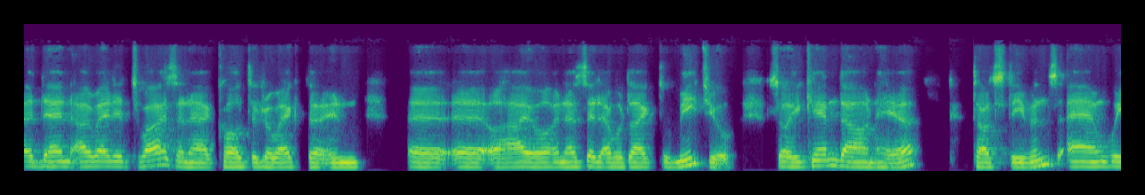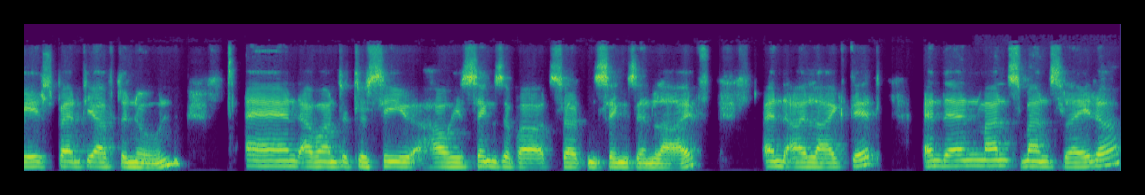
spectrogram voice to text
and then I read it twice, and I called the director in uh, uh, Ohio, and I said I would like to meet you. So he came down here, Todd Stephens, and we spent the afternoon. And I wanted to see how he sings about certain things in life, and I liked it. And then months, months later,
